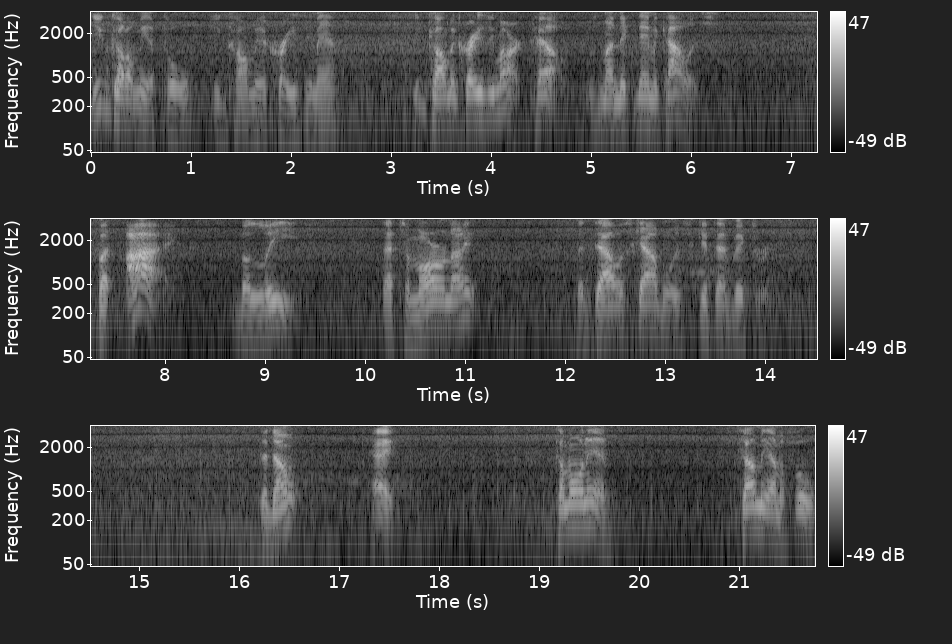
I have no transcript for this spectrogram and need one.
You can call me a fool. You can call me a crazy man. You can call me Crazy Mark. Hell, it was my nickname in college. But I believe that tomorrow night, the Dallas Cowboys get that victory. They don't? Hey, come on in. Tell me I'm a fool.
